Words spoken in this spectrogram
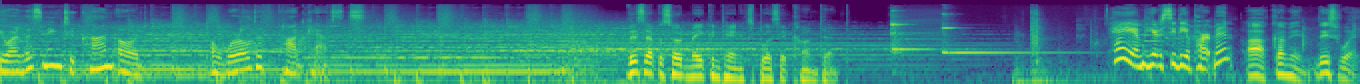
You are listening to Kan Od, a world of podcasts. This episode may contain explicit content. Hey, I'm here to see the apartment. Ah, come in. This way.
